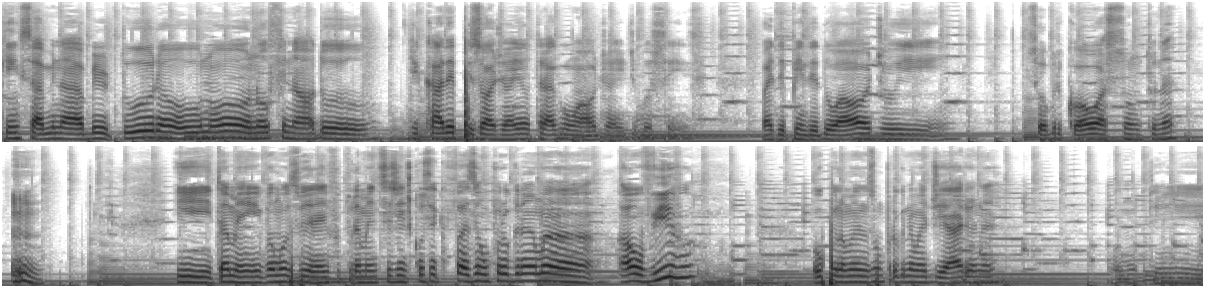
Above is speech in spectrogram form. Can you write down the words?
Quem sabe na abertura ou no, no final do, de cada episódio. Aí eu trago um áudio aí de vocês. Vai depender do áudio e sobre qual assunto, né? E também vamos ver aí futuramente se a gente consegue fazer um programa ao vivo ou pelo menos um programa diário, né? Ter.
